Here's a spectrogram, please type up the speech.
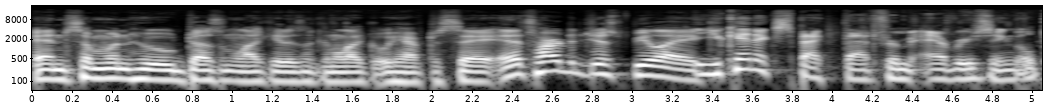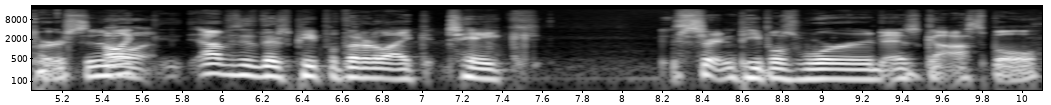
and someone who doesn't like it isn't gonna like what we have to say. And it's hard to just be like, you can't expect that from every single person. Oh, like obviously, there's people that are like take certain people's word as gospel,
